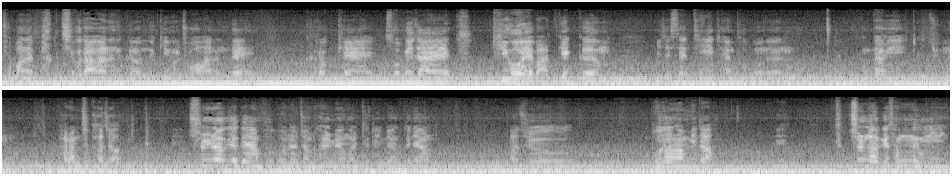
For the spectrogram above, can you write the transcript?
초반에 팍 치고 나가는 그런 느낌을 좋아하는데, 그렇게 소비자의 구- 기호에 맞게끔 음. 이제 세팅이 된 부분은 상당히 좀 바람직하죠. 네, 출력에 대한 부분을 좀 설명을 드리면 그냥 아주 무난합니다. 네, 특출나게 성능이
